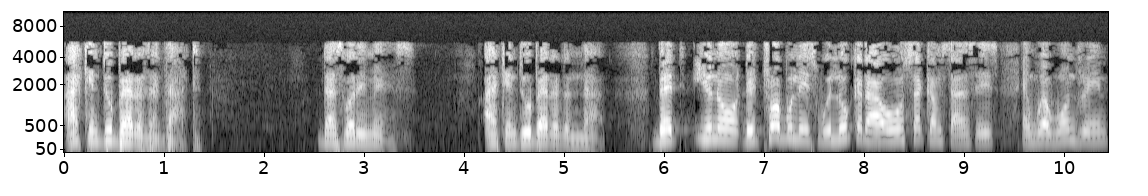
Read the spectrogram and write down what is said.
I can do better than that. That's what it means. I can do better than that. But, you know, the trouble is we look at our own circumstances and we're wondering,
